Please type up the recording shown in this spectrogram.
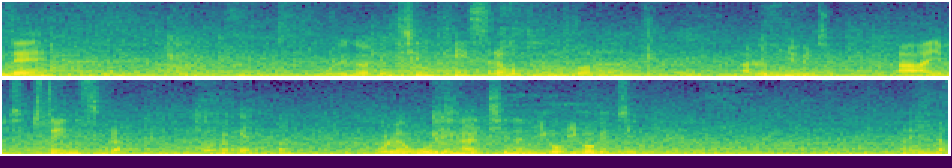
근데 우리가 지금 틴 케이스라고 부르는 거는 알루미늄이지? 아 아니면 스테인리스인가? 모르겠다. 원래 오리지널 티는 이거 이거겠지? 아닌가?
